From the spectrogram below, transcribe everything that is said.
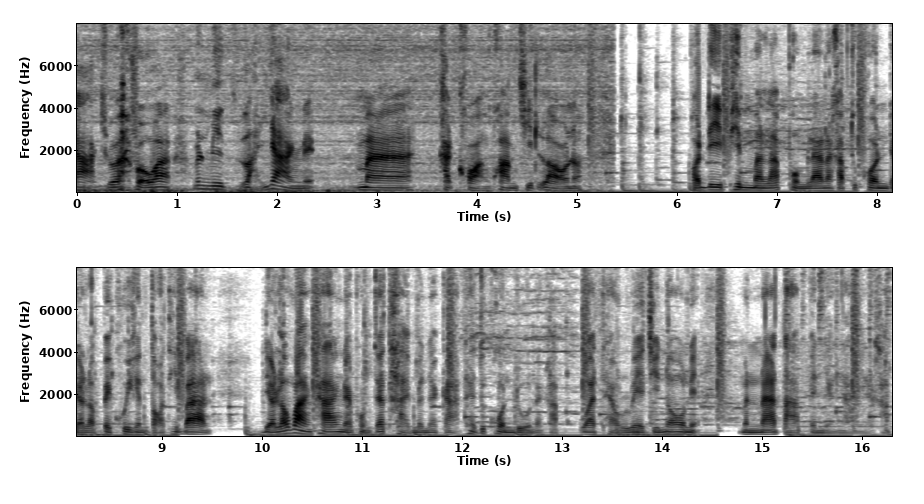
ยากใช่ไหมเพราะว่ามันมีหลายอย่างเนี่ยมาขัดขวางความคิดเราเนาะ พอดีพิมพ์มารับผมแล้วนะครับ ทุกคนเดี๋ยวเราไปคุยกันต่อที่บ้าน เดี๋ยวระหว่างทางเนี่ยผมจะถ่ายบรรยากาศให้ทุกคนดูนะครับ ว่าแถวเรจิโนเนี่ยมันหน้าตาเป็นยังไงนะครับ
